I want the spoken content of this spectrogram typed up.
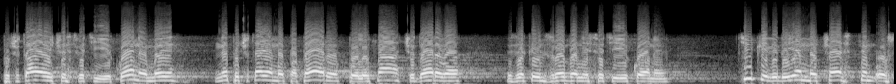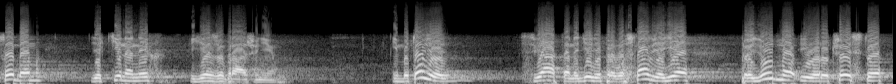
Почитаючи святі ікони, ми не почитаємо паперу, полотна чи дерева, з яких зроблені святі ікони, тільки віддаємо честь тим особам, які на них є зображені. І метою свята неділі православ'я є прилюдно і урочисто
